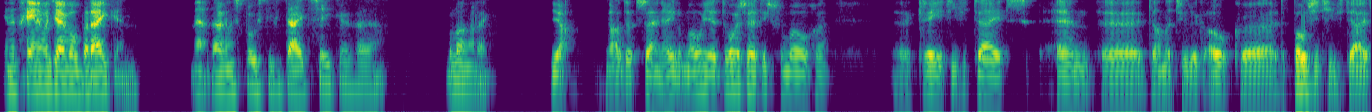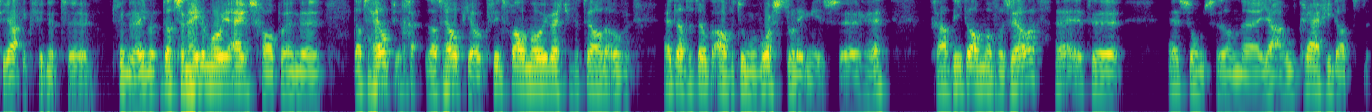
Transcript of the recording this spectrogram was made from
in hetgene wat jij wil bereiken. En nou, daarin is positiviteit zeker eh, belangrijk. ja. Nou, dat zijn hele mooie doorzettingsvermogen, eh, creativiteit en eh, dan natuurlijk ook de positiviteit. Ja, ik vind het, ik vind het hele, dat zijn hele mooie eigenschappen en dat, helpt, je- dat helpt je ook. Ik vind het vooral mooi wat je vertelde over hè, dat het ook af en toe een worsteling is. hè. Het gaat niet allemaal vanzelf. Hè. Het, hè, soms dan, eh, ja, hoe krijg je dat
